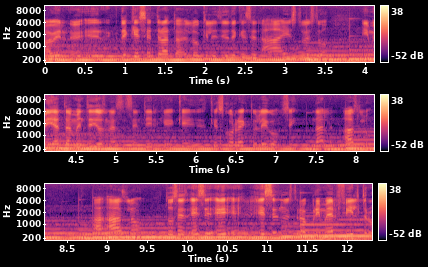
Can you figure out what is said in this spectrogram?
a ver, eh, eh, ¿de qué se trata? Lo que les digo, ¿de qué se Ah, esto, esto. Inmediatamente Dios me hace sentir que, que, es correcto. Le digo, sí, dale, hazlo. Ah, hazlo. Entonces, ese, eh, ese es nuestro primer filtro.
